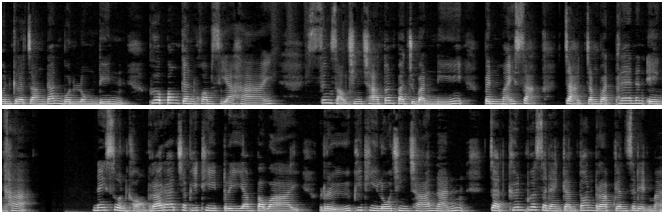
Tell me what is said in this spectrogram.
บนกระจังด้านบนลงดิน เพื่อป้องกันความเสียหาย ซึ่งเสาชิงช้าต้นปัจจุบันนี้ เป็นไม้สักจากจังหวัดแพร่นั่นเองค่ะ ในส่วนของพระราชพิธีตรียมปวาย หรือพิธีโลชิงช้านั้น จัดขึ้นเพื่อแสดงการต้อนรับการเสด็จมา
